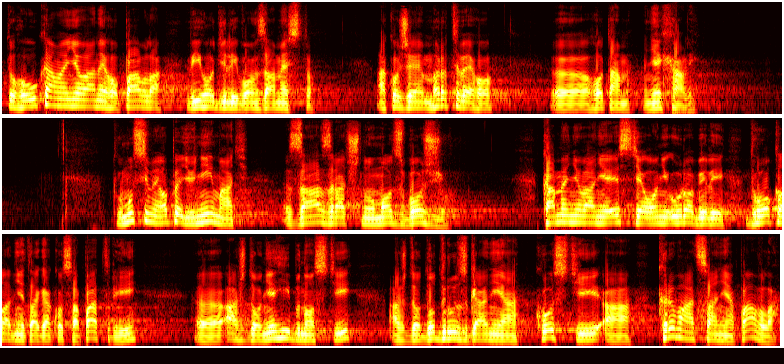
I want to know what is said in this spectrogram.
toho ukameňovaného Pavla vyhodili von za mesto. Akože mŕtvého e, ho tam nechali. Tu musíme opäť vnímať zázračnú moc Božiu. Kameňovanie este oni urobili dôkladne tak, ako sa patrí. až do nehybnosti, až do dodruzgania kosti a krvácania Pavla.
